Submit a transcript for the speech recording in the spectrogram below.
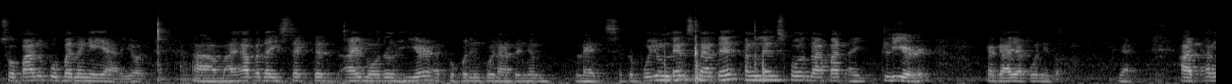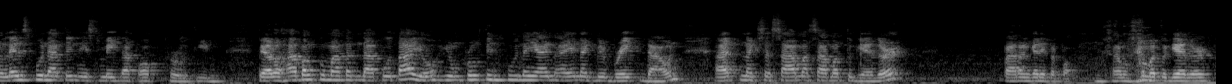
So, paano po ba nangyayari yon? Um, I have a dissected eye model here at kukunin po natin yung lens. Ito po yung lens natin. Ang lens po dapat ay clear, kagaya po nito. Yan. At ang lens po natin is made up of protein. Pero habang tumatanda po tayo, yung protein po na yan ay nagbe-breakdown at nagsasama-sama together. Parang ganito po. Sama-sama together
